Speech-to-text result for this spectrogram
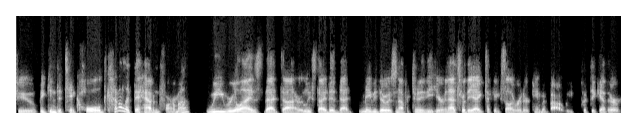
to begin to take hold, kind of like they have in pharma. We realized that, uh, or at least I did, that maybe there was an opportunity here. And that's where the Ag Tech Accelerator came about. We put together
